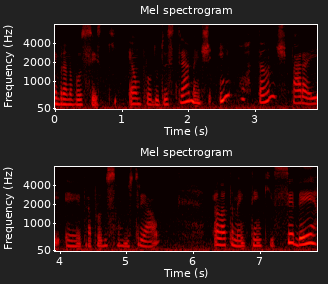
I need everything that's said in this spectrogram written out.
Lembrando a vocês que é um produto extremamente importante para, é, a produção industrial. Ela também tem que ceder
